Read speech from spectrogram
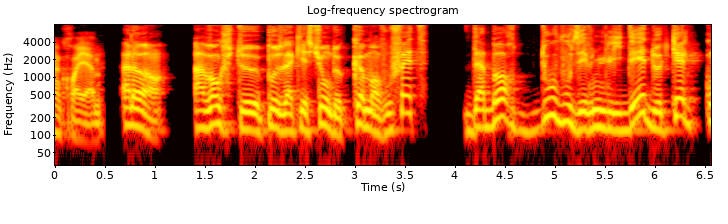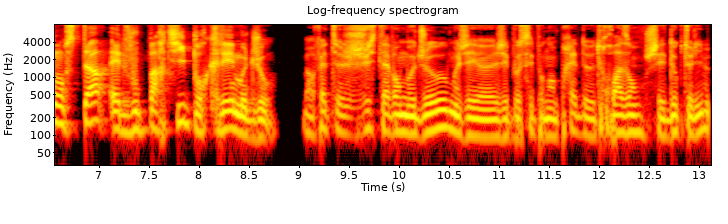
Incroyable. Alors, avant que je te pose la question de comment vous faites, d'abord, d'où vous est venue l'idée, de quel constat êtes-vous parti pour créer Mojo? Bah, en fait, juste avant Mojo, moi, j'ai euh, j'ai bossé pendant près de trois ans chez Doctolib,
